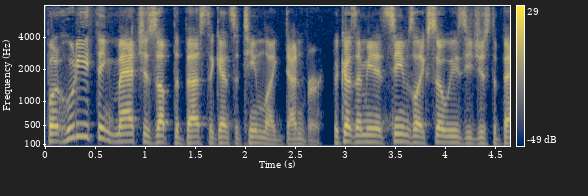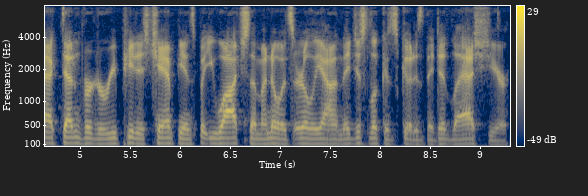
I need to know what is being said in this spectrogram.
But who do you think matches up the best against a team like Denver? Because I mean, it seems like so easy just to back Denver to repeat as champions, but you watch them. I know it's early on; and they just look as good as they did last year.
